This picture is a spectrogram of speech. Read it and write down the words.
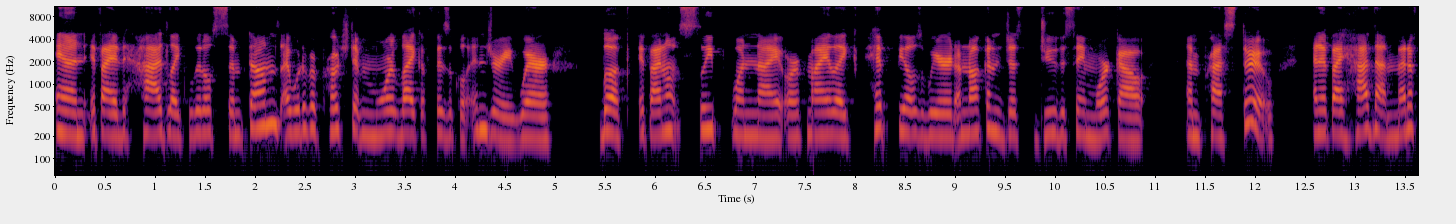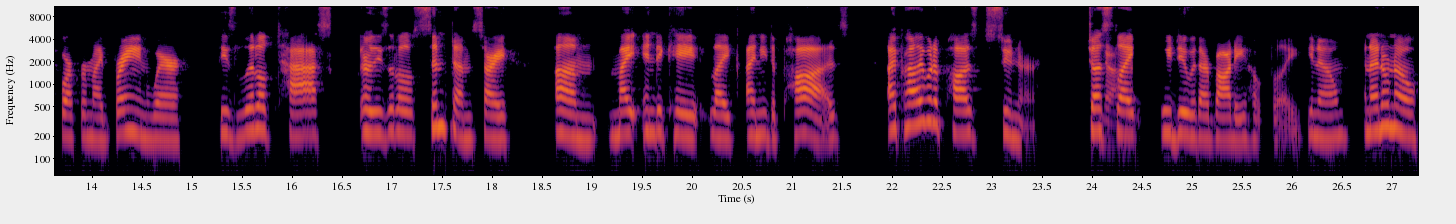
and if i had had like little symptoms i would have approached it more like a physical injury where look, if I don't sleep one night or if my like hip feels weird, I'm not going to just do the same workout and press through. And if I had that metaphor for my brain where these little tasks or these little symptoms, sorry, um, might indicate like I need to pause, I probably would have paused sooner, just yeah. like we do with our body, hopefully, you know? And I don't know.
